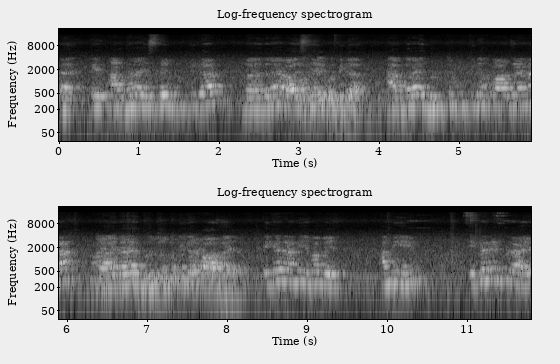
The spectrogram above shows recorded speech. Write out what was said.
আহ, স্থায়ী পত্রিকা নয় ধারায় অস্থায়ী পত্রিকা। আধারায় দ্রুত পত্রিকা পাওয়া যায় না নয় দ্রুত পত্রিকা পাওয়া যায়। এখানে আমি এভাবে আমি এখানে প্রায়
